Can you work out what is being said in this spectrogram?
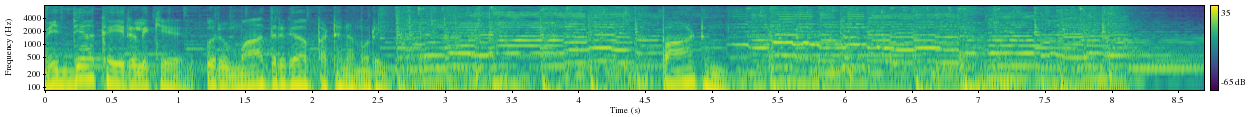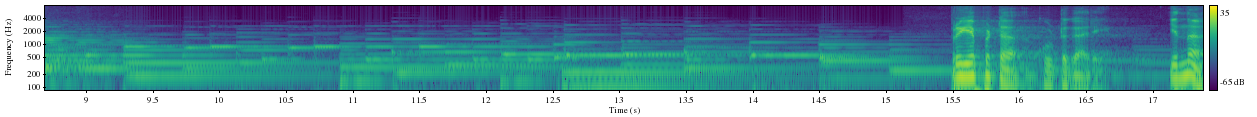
വിദ്യാ കൈരളിക്ക് ഒരു മാതൃകാ പഠനമുറി. പാഠം. പ്രിയപ്പെട്ട കൂട്ടുകാരെ ഇന്ന്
